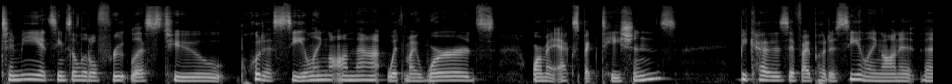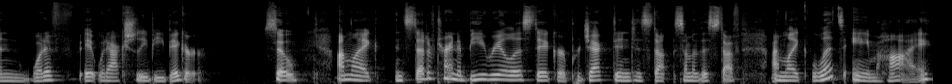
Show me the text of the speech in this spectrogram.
to me, it seems a little fruitless to put a ceiling on that with my words or my expectations because if I put a ceiling on it, then what if it would actually be bigger? So I'm like, instead of trying to be realistic or project into st- some of this stuff, I'm like, let's aim high.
